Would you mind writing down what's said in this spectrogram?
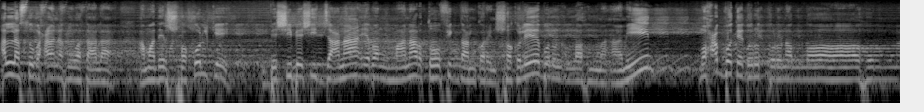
আল্লাহ আমাদের সকলকে বেশি বেশি জানা এবং মানার তৌফিক দান করেন। সকলে বলুন, আল্লাহুম্মা আমিন। মোহাব্বতে দরুদ পড়ুন, আল্লাহুম্মা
